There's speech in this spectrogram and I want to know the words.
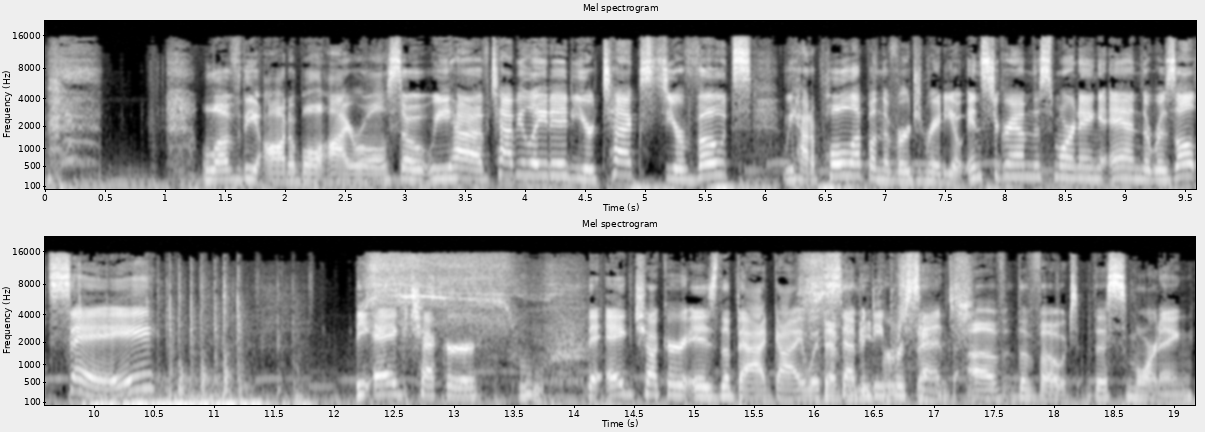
Love the audible eye roll. So we have tabulated your texts, your votes. We had a poll up on the Virgin Radio Instagram this morning, and the results say the egg checker. The egg chucker is the bad guy with 70%, 70%. of the vote this morning.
